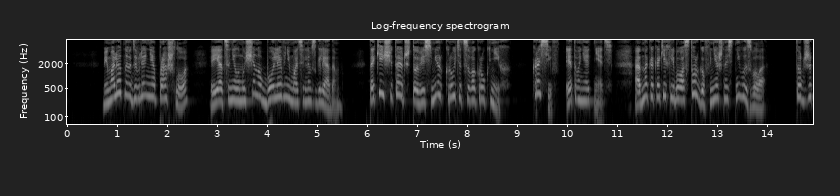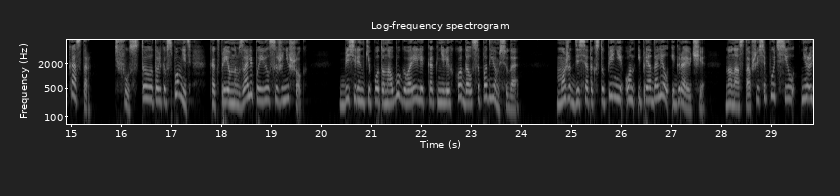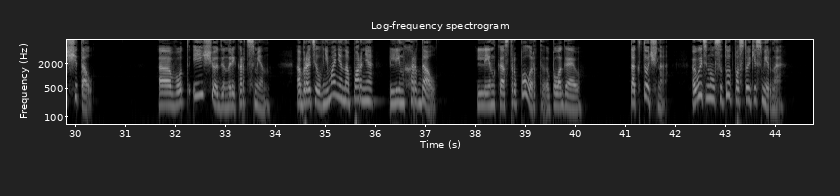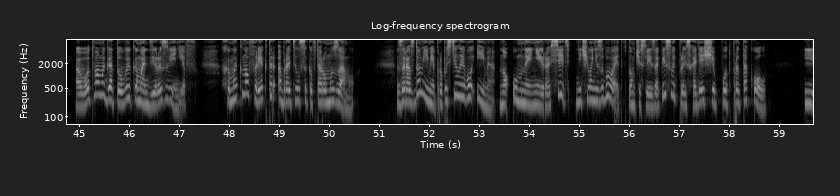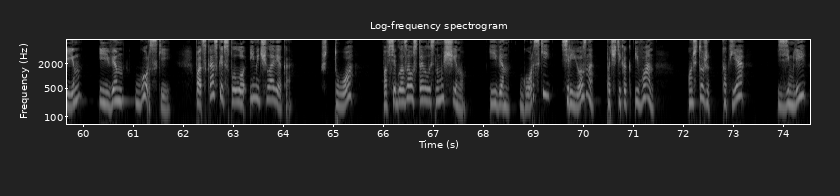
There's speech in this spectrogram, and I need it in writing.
Мимолетное удивление прошло, и я оценила мужчину более внимательным взглядом. Такие считают, что весь мир крутится вокруг них. Красив, этого не отнять. Однако каких-либо восторгов внешность не вызвала. Тот же Кастер. Тьфу, стоило только вспомнить, как в приемном зале появился женишок. Бисеринки пота на лбу говорили, как нелегко дался подъем сюда. Может, десяток ступеней он и преодолел играючи, но на оставшийся путь сил не рассчитал. А вот и еще один рекордсмен. Обратил внимание на парня Лин Хардал. Лин Кастро Поллард, полагаю. Так точно. Вытянулся тот по стойке смирно. Вот вам и готовые командиры звеньев. Хмыкнув, ректор обратился ко второму заму. За раздумьями пропустила его имя, но умная нейросеть ничего не забывает, в том числе и записывать происходящее под протокол. Лин Ивен Горский. Подсказкой всплыло имя человека. Что? Во все глаза уставилась на мужчину. Ивен Горский? Серьезно? Почти как Иван. Он что же, как я? С земли?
